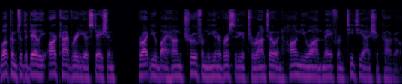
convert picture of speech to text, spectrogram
Welcome to the Daily arXiv radio station, brought you by Hung Tru from the University of Toronto and Hong Yuan Mei from TTI Chicago.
